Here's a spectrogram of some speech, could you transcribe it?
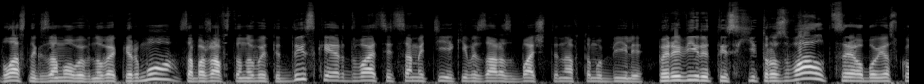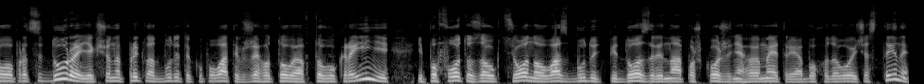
Власник замовив нове кермо, забажав встановити диски R20, саме ті, які ви зараз бачите на автомобілі. Перевірити схід розвал це обов'язкова процедура. Якщо, наприклад, будете купувати вже готове авто в Україні, і по фото з аукціону у вас будуть підозри на пошкодження геометрії або ходової частини,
